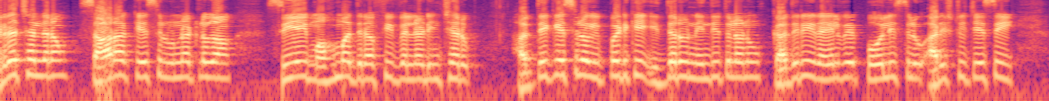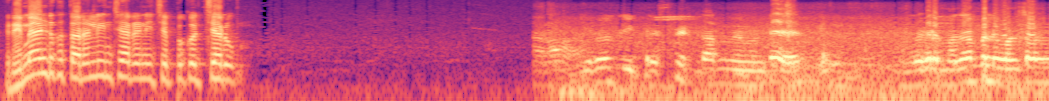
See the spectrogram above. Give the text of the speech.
ఎర్రచందనం సారా కేసులు ఉన్నట్లుగా సిఐ మొహమ్మద్ రఫీ వెల్లడించారు. హత్య కేసులో ఇప్పటికే ఇద్దరు నిందితులను కదిరి రైల్వే పోలీసులు అరెస్టు చేసి రిమాండ్కు తరలించారని చెప్పుకొచ్చారు. ఈరోజు ఈ ప్రెస్ మీట్ కారణం ఏమంటే మన దగ్గర మదనపల్లి వన్ టౌన్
